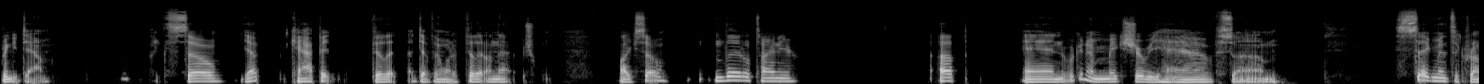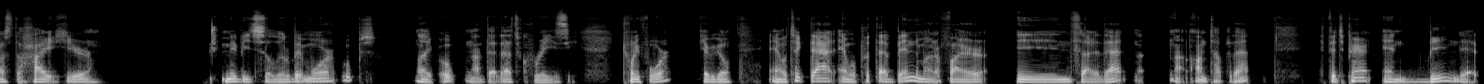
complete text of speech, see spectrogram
Bring it down. Like so. Yep. Cap it. Fill it. I definitely want to fill it on that. Like so. A little tinier. Up. And we're going to make sure we have some segments across the height here. Maybe just a little bit more. Oops. Like, oh, not that. That's crazy. 24. Here we go. And we'll take that and we'll put that bend modifier inside of that, not on top of that. Fit to parent and bend that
